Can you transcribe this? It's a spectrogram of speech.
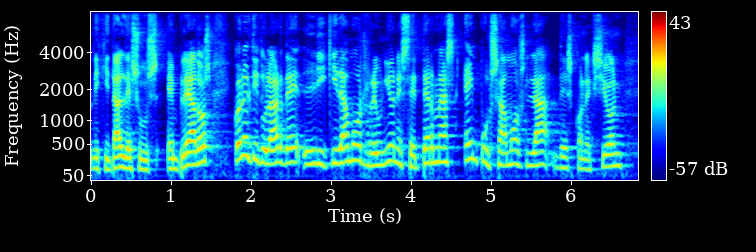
digital de sus empleados con el titular de liquidamos reuniones eternas e impulsamos la desconexión digital.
